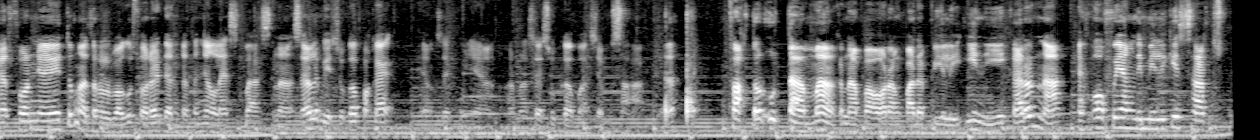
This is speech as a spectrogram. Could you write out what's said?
headphonenya itu nggak terlalu bagus suaranya dan katanya less bass nah saya lebih suka pakai yang saya punya karena saya suka bassnya besar ya faktor utama kenapa orang pada pilih ini karena FOV yang dimiliki 120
